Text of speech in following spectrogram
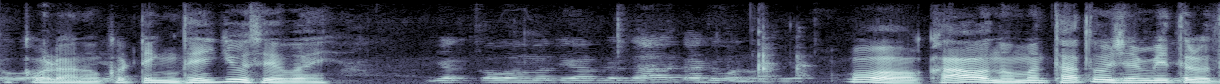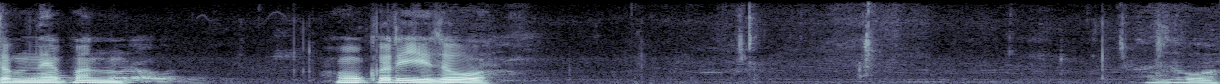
પકોડાનું કટિંગ થઈ ગયું છે ભાઈ. ઓહ ખાવાનું મન થતું છે મિત્રો તમને પણ. શું કરીએ જુઓ. જુઓ.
